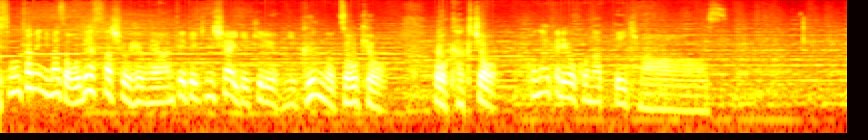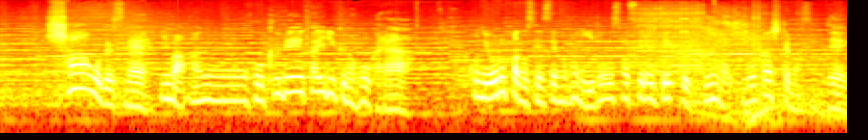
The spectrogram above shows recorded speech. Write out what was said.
そのためにまずオデッサ周辺を、ね、安定的に支配できるように軍の増強、拡張、この辺りを行っていきます。シャアをですね、今、あのー、北米大陸の方から、このヨーロッパの戦線の方に移動させるべく軍を動かしてますので、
